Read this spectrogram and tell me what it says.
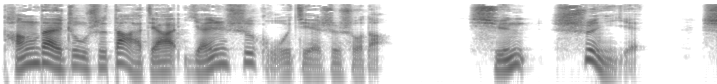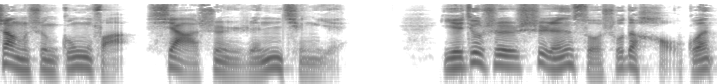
唐代注释大家严师古解释说道：“循顺也，上顺公法，下顺人情也，也就是世人所说的好官。”《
